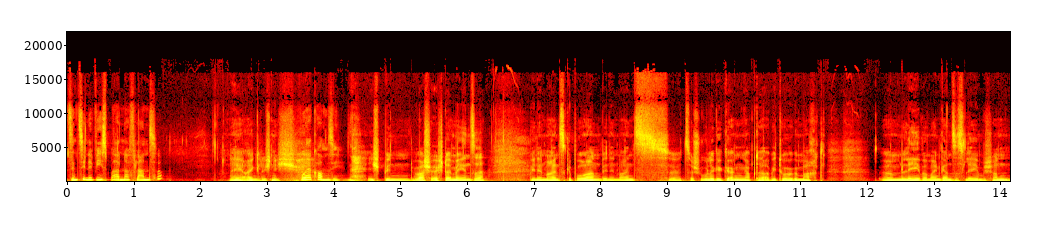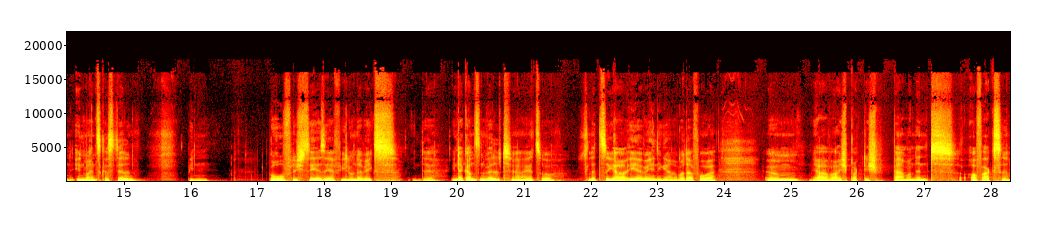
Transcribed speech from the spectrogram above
Sind Sie eine Wiesbadener Pflanze? Nee, eigentlich nicht. Woher kommen Sie? Ich bin waschechter Mainzer, bin in Mainz geboren, bin in Mainz äh, zur Schule gegangen, habe da Abitur gemacht, ähm, lebe mein ganzes Leben schon in Mainz-Kastell, bin beruflich sehr, sehr viel unterwegs in der, in der ganzen Welt. Ja, jetzt so das letzte Jahr eher weniger, aber davor ähm, ja, war ich praktisch permanent auf Achse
